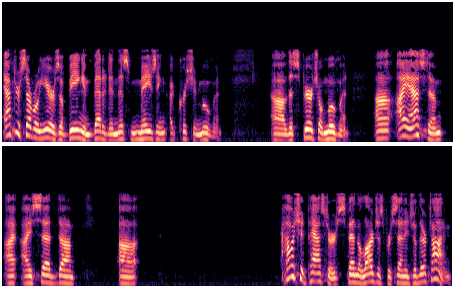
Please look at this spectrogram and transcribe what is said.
after several years of being embedded in this amazing uh, Christian movement, uh, this spiritual movement, uh, I asked him, I, I said, um, uh, how should pastors spend the largest percentage of their time?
